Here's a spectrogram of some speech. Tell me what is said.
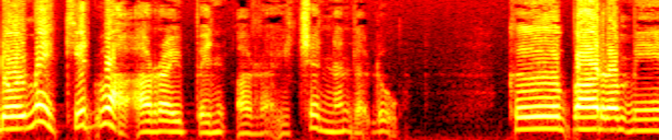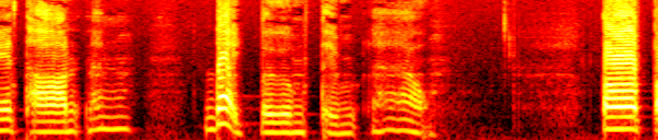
โดยไม่คิดว่าอะไรเป็นอะไร เช่นนั้นแหละลูก คือบารมีทานนั้น ได้เติมเต็มแล้ว ต่อไป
